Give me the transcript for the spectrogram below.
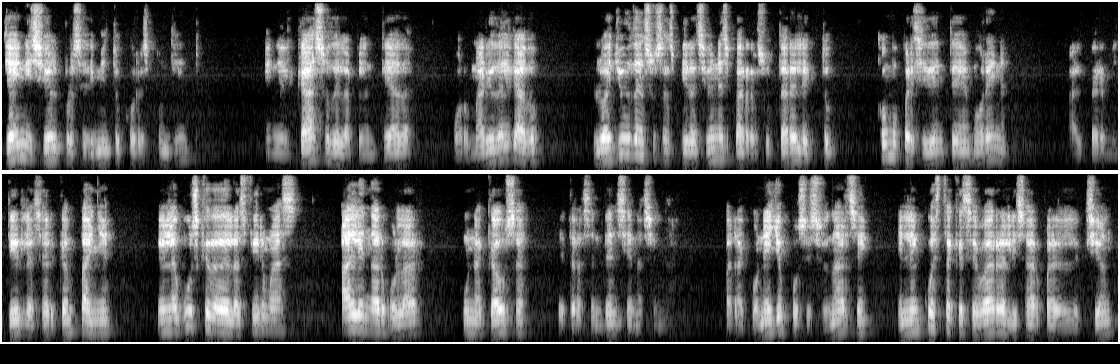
ya inició el procedimiento correspondiente. En el caso de la planteada por Mario Delgado, lo ayuda en sus aspiraciones para resultar electo como presidente de Morena, al permitirle hacer campaña en la búsqueda de las firmas al enarbolar una causa de trascendencia nacional, para con ello posicionarse en la encuesta que se va a realizar para la elección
